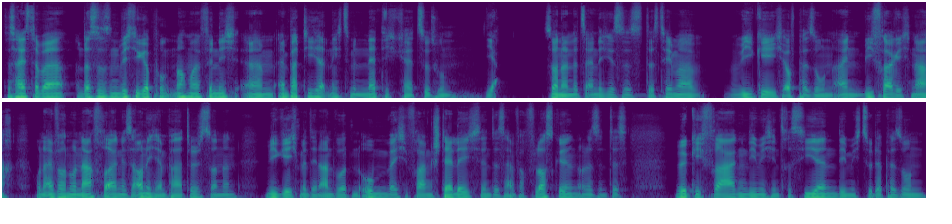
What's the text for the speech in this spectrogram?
Das heißt aber, und das ist ein wichtiger Punkt nochmal, finde ich, ähm, Empathie hat nichts mit Nettigkeit zu tun. Ja. Sondern letztendlich ist es das Thema, wie gehe ich auf Personen ein, wie frage ich nach. Und einfach nur nachfragen ist auch nicht empathisch, sondern wie gehe ich mit den Antworten um, welche Fragen stelle ich, sind das einfach Floskeln oder sind das wirklich Fragen, die mich interessieren, die mich zu der Person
